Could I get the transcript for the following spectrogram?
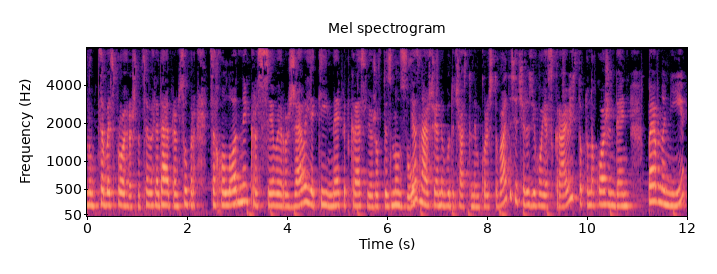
Ну, це безпрограшно, це виглядає прям супер. Це холодний, красивий, рожевий, який не підкреслює жовтизну зуб. Я знаю, що я не буду часто ним користуватися через його яскравість, тобто на кожен день, певно, ні.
